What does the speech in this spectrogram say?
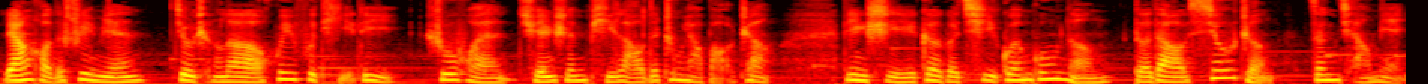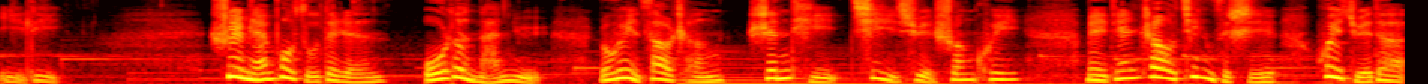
良好的睡眠就成了恢复体力、舒缓全身疲劳的重要保障，并使各个器官功能得到休整，增强免疫力。睡眠不足的人，无论男女，容易造成身体气血双亏，每天照镜子时会觉得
